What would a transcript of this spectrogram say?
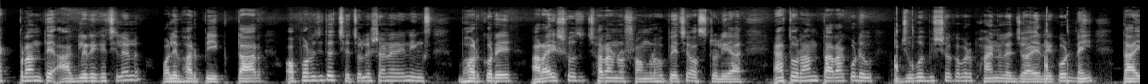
এক প্রান্তে আগলে রেখেছিলেন অলিভার পিক তার অপরাজিত ছেচল্লিশ রানের ইনিংস ভর করে আড়াইশো ছাড়ানোর সংগ্রহ পেয়েছে অস্ট্রেলিয়া। এত রান তারা করেও যুব বিশ্বকাপের ফাইনালে জয়ের রেকর্ড নেই, তাই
